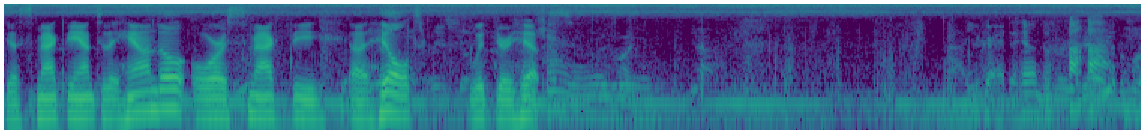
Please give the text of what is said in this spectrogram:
You smack the ant to the handle or smack the uh, hilt with your hips. You the handle.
